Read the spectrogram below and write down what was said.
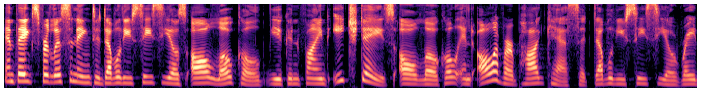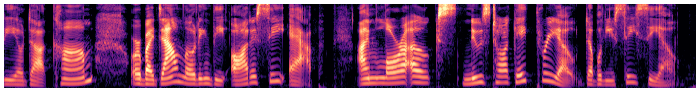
And thanks for listening to WCCO's All Local. You can find each day's All Local and all of our podcasts at WCCORadio.com or by downloading the Odyssey app. I'm Laura Oakes, News Talk 830 WCCO.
